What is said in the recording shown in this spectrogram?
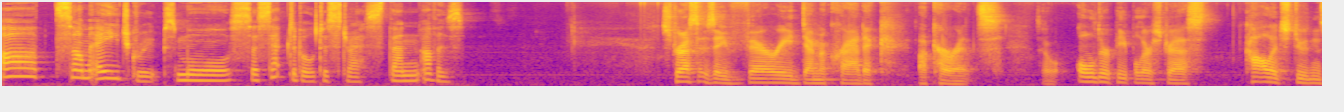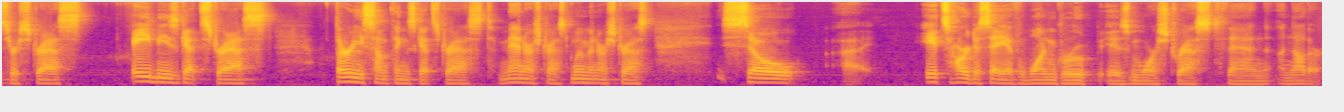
Are some age groups more susceptible to stress than others? Stress is a very democratic occurrence. So, older people are stressed, college students are stressed, babies get stressed, 30 somethings get stressed, men are stressed, women are stressed. So, uh, it's hard to say if one group is more stressed than another.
